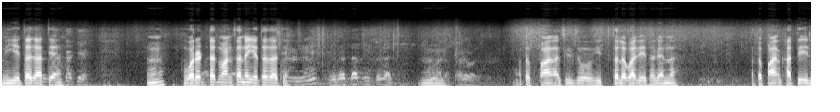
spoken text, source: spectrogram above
मी येता जात्या. वरडतात माणसानं येता जात्या. हम्म. आता पानाची जो ही तलब आली आहे सगळ्यांना आता पान खातील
